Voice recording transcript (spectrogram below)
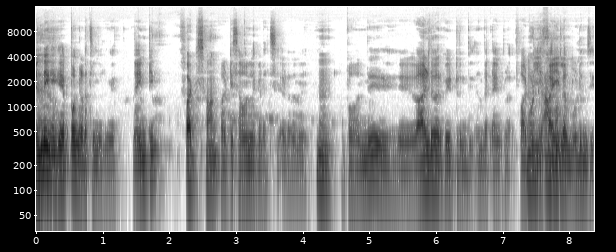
என்னைக்கு எப்போ கிடைச்சுன்னு சொல்லுங்க? நைன்டீன் ஃபார்ட்டி செவன் ஃபார்ட்டி செவனில் கிடச்சி ம். அப்போ வந்து வேர்ல்டு வார் போயிட்டு இருந்து அந்த டைமில் ஃபார்ட்டி ஃபைவ்ல முடிஞ்சு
